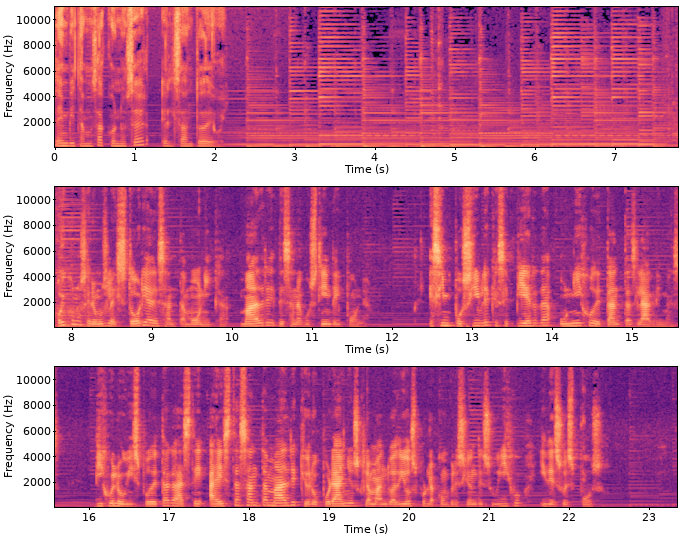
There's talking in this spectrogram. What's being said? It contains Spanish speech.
Te invitamos a conocer el santo de hoy. Hoy conoceremos la historia de Santa Mónica, madre de San Agustín de Hipona. Es imposible que se pierda un hijo de tantas lágrimas, dijo el obispo de Tagaste a esta santa madre que oró por años clamando a Dios por la conversión de su hijo y de su esposo.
